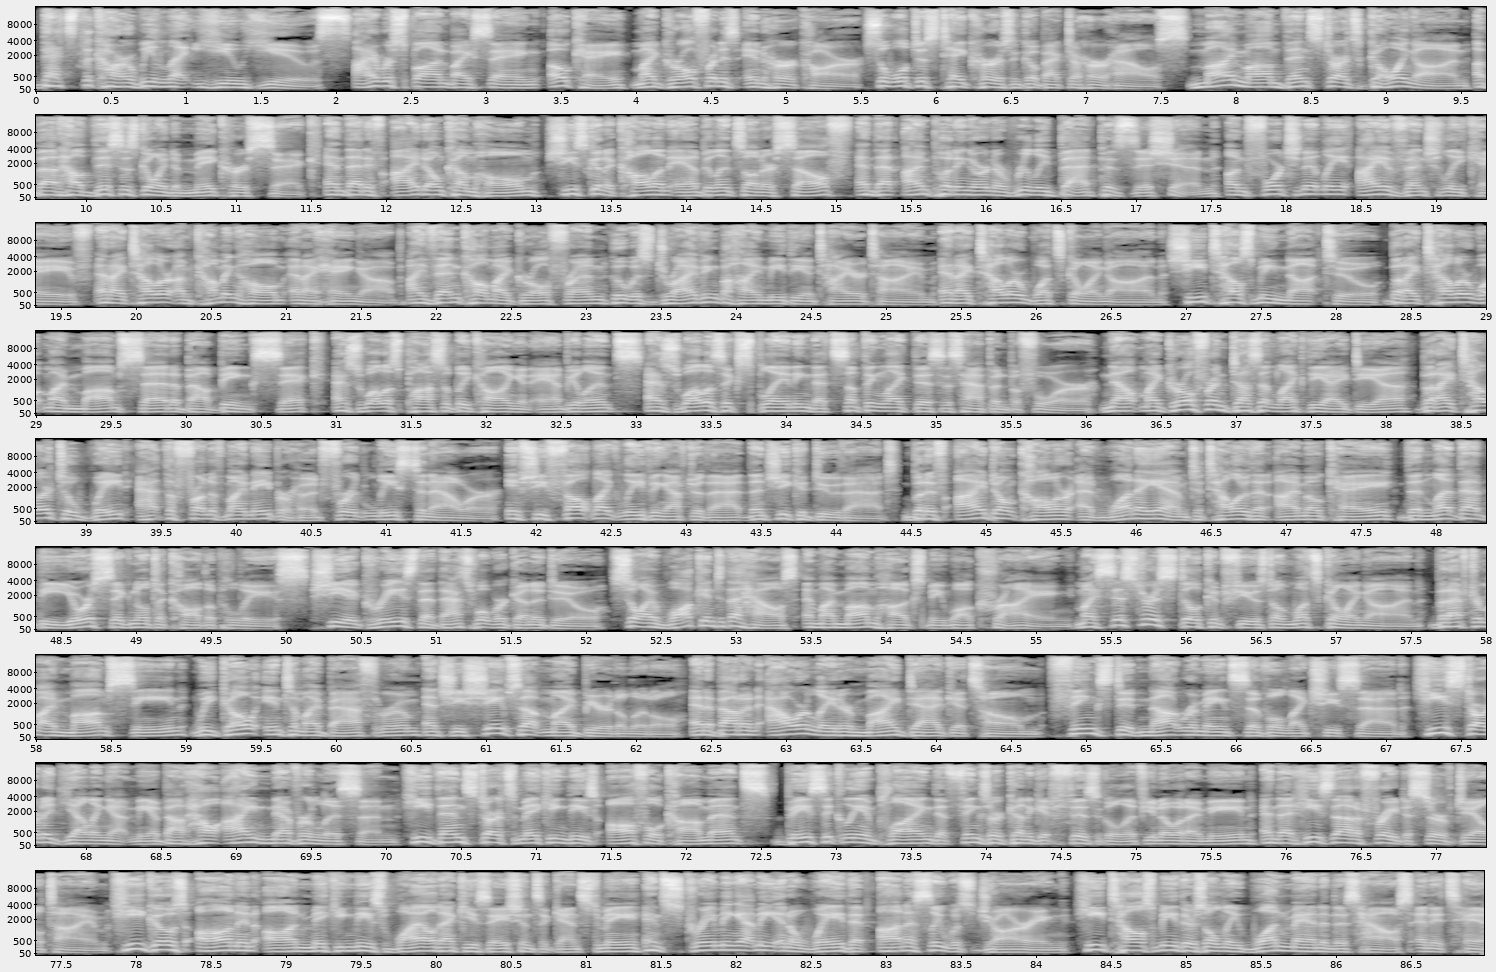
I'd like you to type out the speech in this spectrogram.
That's the car we let you use. I respond by saying, okay, my girlfriend is in her car, so we'll just take hers and go back to her house. My mom then starts going on about how this is going to make her sick, and that if I don't come home, she's going to call an ambulance on herself, and that I'm putting her in a really bad position. Unfortunately, I eventually cave, and I tell her I'm coming home and I hang up. I then call my girlfriend, who was driving behind me the entire time, and I tell her what's going on. She tells me not to, but I tell her what my mom said about being sick, as well as possibly calling an ambulance, as well as explaining that something like this has happened before. Now, my girlfriend doesn't like the idea, but I tell her to wait at the front of my neighborhood for at least an hour. If she felt like leaving after that, then she could do that. But if I don't call her at 1 a.m. to tell her that I'm okay, then let that be your signal to call the police. She agrees that that's what we're gonna do. So I walk into the house and my mom hugs me while crying. My sister is still confused on what's going on, but after my mom's scene, we go into my bathroom and she shapes up my beard a little. And about an hour later, my dad gets home. Things did not remain civil like she said. He started yelling at me about how I never listen. He then starts making these awful comments, basically implying that things are gonna get physical, if you know what I mean, and that he's not afraid to serve jail time. He goes on and on making these wild accusations against me and screaming at me in a way that honestly was jarring. He tells me there's only one man in this house and it's him,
